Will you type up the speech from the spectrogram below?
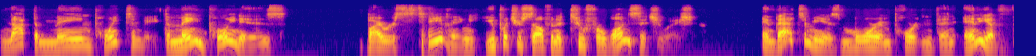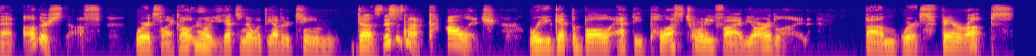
not the main point to me. The main point is by receiving, you put yourself in a two for one situation. And that to me is more important than any of that other stuff where it's like, oh no, you got to know what the other team does. This is not college where you get the ball at the plus 25 yard line, um, where it's fair ups.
